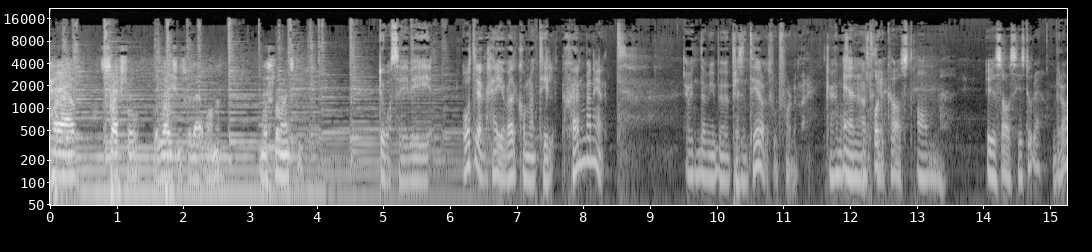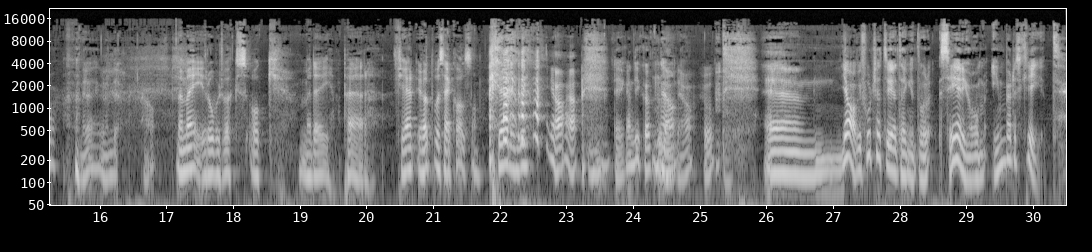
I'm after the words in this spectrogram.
have sexual relations with that woman, Miss Lewinsky. Då säger vi återigen hej och välkomna till Stjärnbaneret. Jag vet inte om vi behöver presentera oss fortfarande. Men kanske måste En allt fler. podcast om USAs historia. Bra, det glömde jag. Ja. Med mig, Robert Vux, och med dig, Per. Fjärde, jag höll på att säga Karlsson. Fjärdingby. Ja, ja. Det kan dyka upp Ja. ibland. Ja. jo. Ehm, ja, vi fortsätter helt enkelt vår serie om inbördeskriget.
